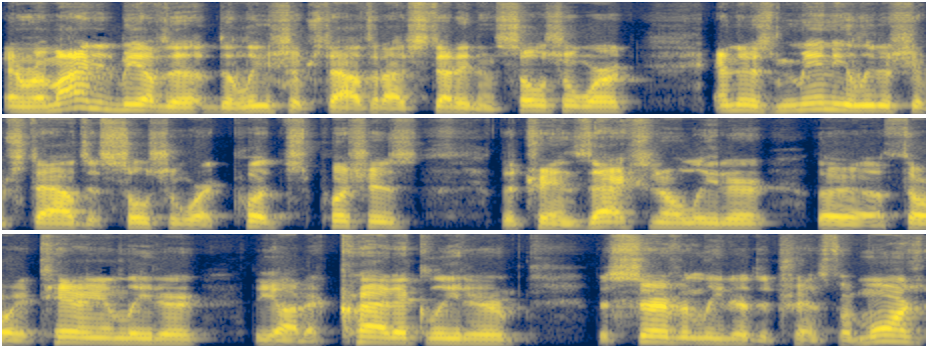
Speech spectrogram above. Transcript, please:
And reminded me of the, the leadership styles that I've studied in social work. And there's many leadership styles that social work puts pushes the transactional leader, the authoritarian leader, the autocratic leader, the servant leader, the transform-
